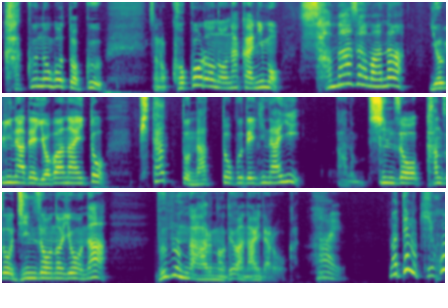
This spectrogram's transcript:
格のごとくその心の中にも様々な呼び名で呼ばないとピタッと納得できないあの心臓肝臓腎臓のような部分があるのではないだろうか。はい。まあでも基本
